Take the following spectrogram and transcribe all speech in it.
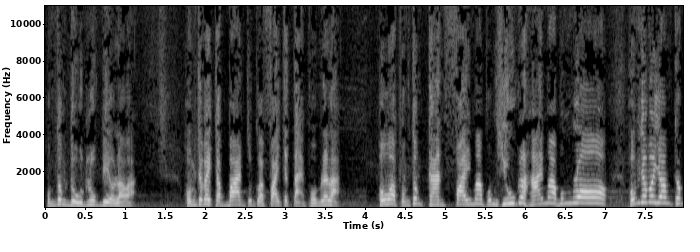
ผมต้องดูดลูกเดียวแล้วอะ ผมจะไม่กลับบ้านจนกว่าไฟจะแตะผมแล้วล่ะ เพราะว่าผมต้องการไฟมากผมหิวกระหายมากผมรอ ผมจะไม่ยอมกลับ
